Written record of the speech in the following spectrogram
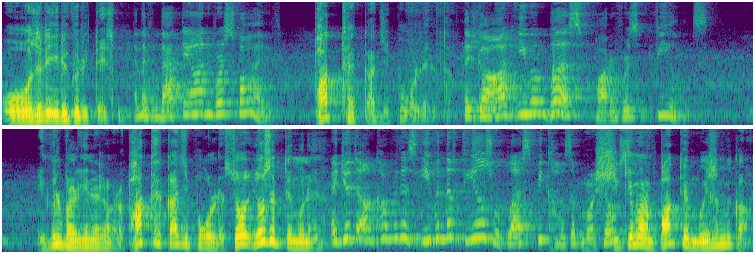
오절에 이렇게 그렇게 있습니다. And then from that day on, verse 5, 밭에까지 복을 내렸다. that God even blessed Potiphar's fields. 이걸 발견해라 말이야. 밭에까지 복을 냈어. 요- 요셉 때문에. And you have to uncover this. Even the fields were blessed because of 뭐 Joseph. 쉽게 말하면 밭에 뭐 있습니까?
